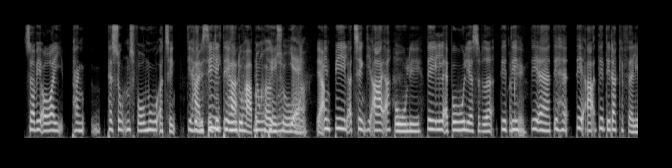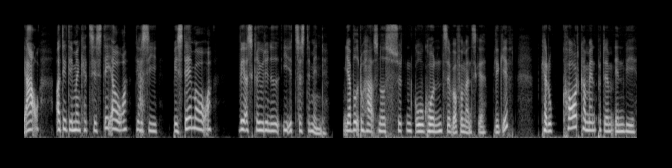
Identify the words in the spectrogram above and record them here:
så er vi over i personens formue og ting. De har det vil en sige, bil, de penge, har du har på kontoen. Ja. ja, en bil og ting, de ejer. Bolig. Del af bolig og så videre. Det, okay. det, det, er, det, her, det, er, det er det, der kan falde i arv, og det er det, man kan testere over, det ja. vil sige bestemme over, ved at skrive det ned i et testamente. Jeg ved, du har sådan noget 17 gode grunde til, hvorfor man skal blive gift. Kan du kort komme ind på dem, inden vi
